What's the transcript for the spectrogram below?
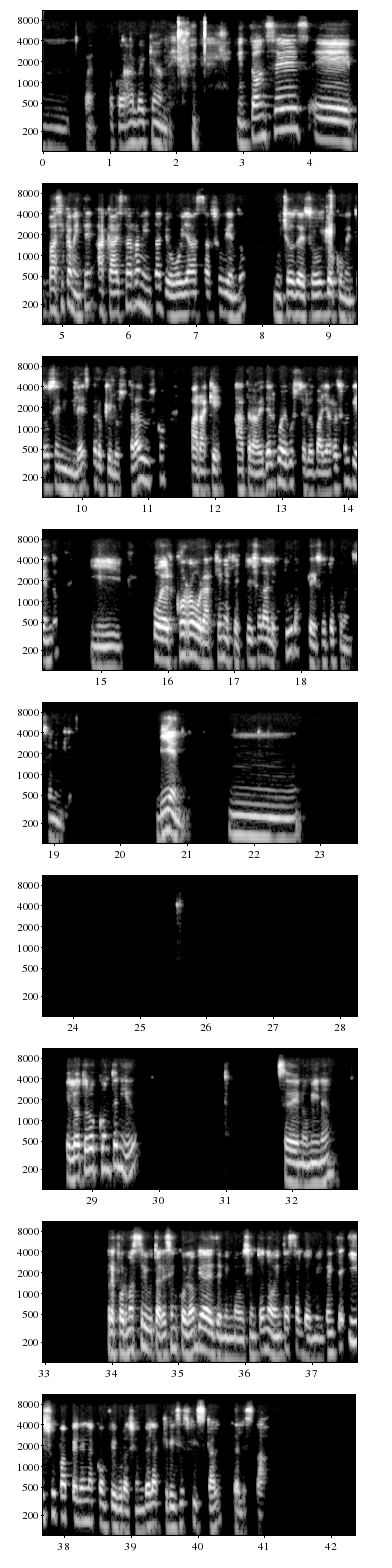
Mm, bueno, tocó dejarlo ahí que ande. Entonces, eh, básicamente, acá esta herramienta yo voy a estar subiendo muchos de esos documentos en inglés, pero que los traduzco para que a través del juego usted los vaya resolviendo y poder corroborar que en efecto hizo la lectura de esos documentos en inglés. Bien. Mm. El otro contenido se denomina reformas tributarias en Colombia desde 1990 hasta el 2020 y su papel en la configuración de la crisis fiscal del Estado.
